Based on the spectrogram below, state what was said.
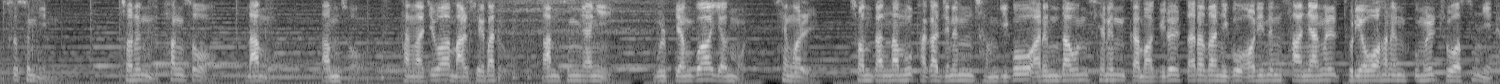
스승님, 저는 황소, 나무, 암소, 강아지와 말쇠바루, 남승냥이, 물병과 연못, 생활, 전단나무 바가지는 잠기고 아름다운 새는 까마귀를 따라다니고 어리는 사냥을 두려워하는 꿈을 주었습니다.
